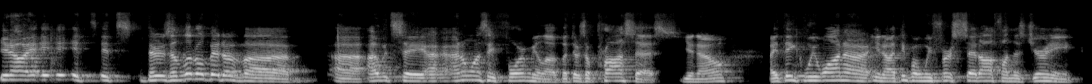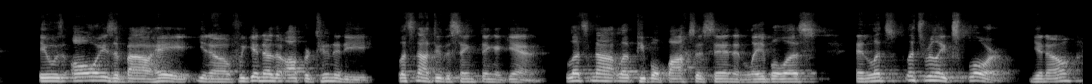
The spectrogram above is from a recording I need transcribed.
you know it, it, it's it's there's a little bit of uh, uh i would say I, I don't want to say formula but there's a process you know I think we want to, you know, I think when we first set off on this journey, it was always about, hey, you know, if we get another opportunity, let's not do the same thing again. Let's not let people box us in and label us, and let's let's really explore, you know.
